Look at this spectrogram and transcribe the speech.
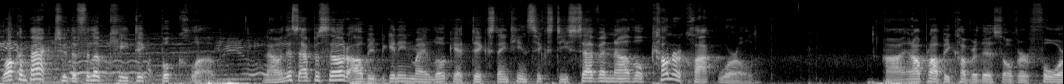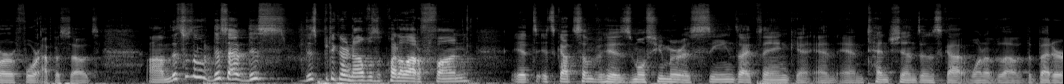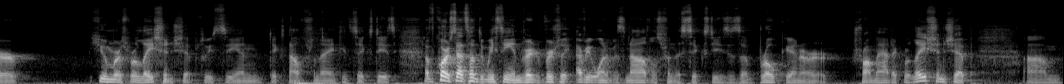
Welcome back to the Philip K. Dick Book Club. Now, in this episode, I'll be beginning my look at Dick's 1967 novel Counterclock World. Uh, and I'll probably cover this over four four episodes. Um, this is a, this uh, this this particular novel is quite a lot of fun. It's it's got some of his most humorous scenes, I think, and, and, and tensions, and it's got one of the the better humorous relationships we see in Dick's novels from the 1960s. Of course, that's something we see in virtually every one of his novels from the 60s is a broken or traumatic relationship. Um,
